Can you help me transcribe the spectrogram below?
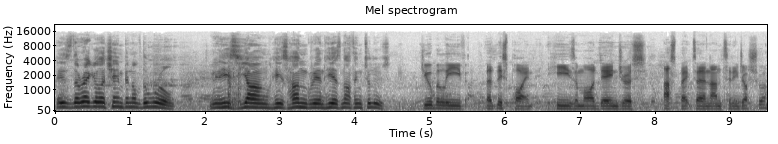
he's the regular champion of the world. I mean, he's young, he's hungry, and he has nothing to lose. Do you believe at this point he's a more dangerous aspect than Anthony Joshua?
